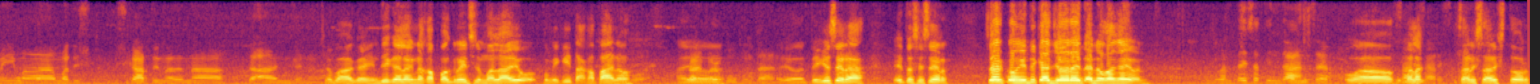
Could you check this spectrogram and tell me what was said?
May mga madiskarte na na daan, gano'n. Sa bagay, hindi ka lang nakapag-rides na malayo, kumikita ka pa, no? Ayun. Ayun. Thank you, sir, ha? Ito si sir. Sir, kung hindi ka Joyride, ano ka ngayon? Bantay sa tindahan, sir. Wow, Sari-sari malak store.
